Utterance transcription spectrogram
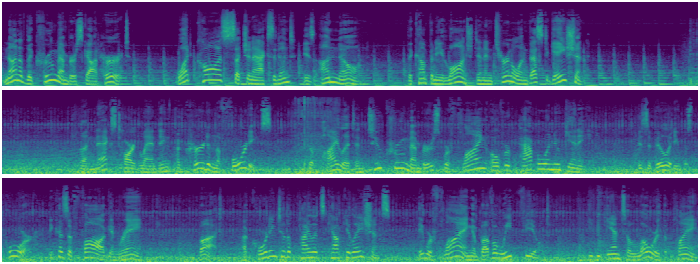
none of the crew members got hurt. What caused such an accident is unknown. The company launched an internal investigation. The next hard landing occurred in the 40s. The pilot and two crew members were flying over Papua New Guinea. Visibility was poor because of fog and rain. But, according to the pilot's calculations, they were flying above a wheat field. He began to lower the plane.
